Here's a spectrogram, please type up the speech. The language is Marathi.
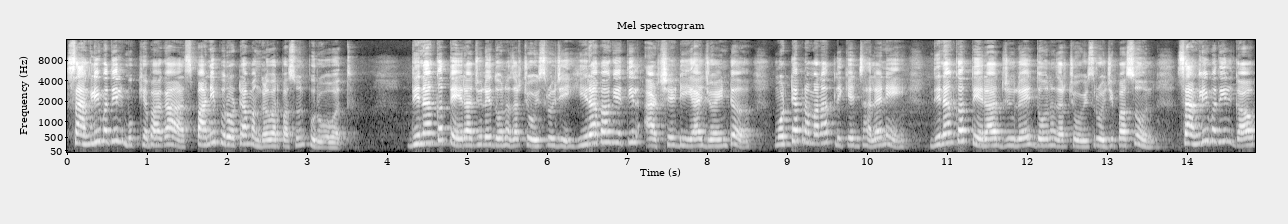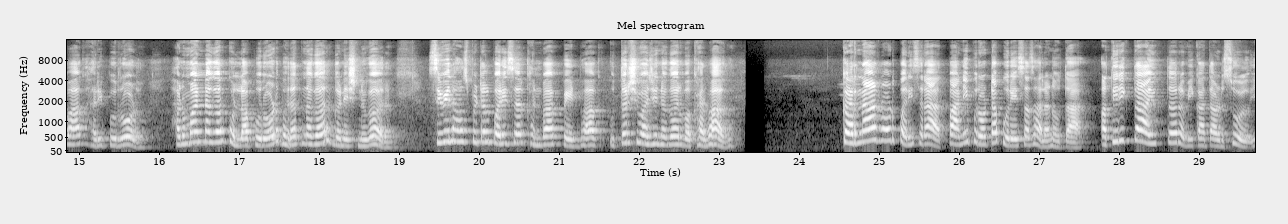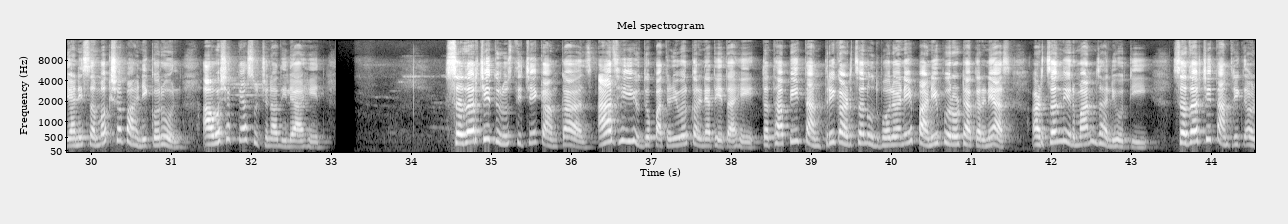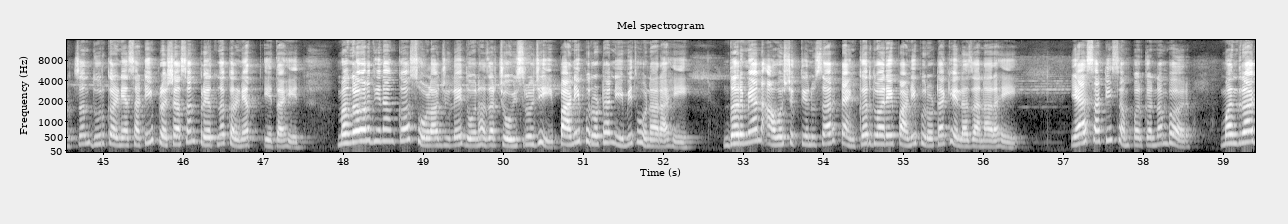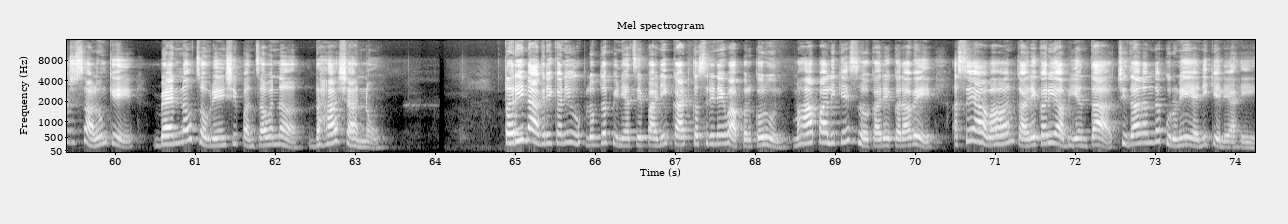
सांगलीमधील मुख्य भागास पाणी पुरवठा मंगळवारपासून पूर्ववत दिनांक तेरा जुलै दोन हजार चोवीस रोजी हिराबाग येथील आठशे डी आय जॉईंट मोठ्या प्रमाणात लिकेज झाल्याने दिनांक तेरा जुलै दोन हजार चोवीस रोजीपासून सांगलीमधील गावभाग Haripur road Hanumannagar Kolhapur road Bharatnagar Ganeshnagar civil hospital परिसर खनबाग पेठभाग उत्तर शिवाजीनगर वखारभाग कर्नाळ रोड परिसरात पाणी पुरवठा पुरेसा झाला नव्हता. अतिरिक्त आयुक्त रविकांत अडसूळ यांनी समक्ष पाहणी करून आवश्यक त्या सूचना दिल्या आहेत. सदरची दुरुस्तीचे कामकाज आजही युद्धपातळीवर करण्यात येत आहे. तथापि तांत्रिक अडचण उद्भवल्याने पाणी पुरवठा करण्यास अडचण निर्माण झाली होती. सदरची तांत्रिक अडचण दूर करण्यासाठी प्रशासन प्रयत्न करण्यात येत आहेत. मंगळवार दिनांक सोळा जुलै दोन हजार चोवीस रोजी पाणी पुरवठा नियमित होणार आहे. दरम्यान आवश्यकतेनुसार टँकरद्वारे पाणी पुरवठा केला जाणार आहे. यासाठी संपर्क नंबर मनराज साळुंके ब्याण्णव चौऱ्याऐंशी पंचावन्न दहा शहाण्णव. तरी नागरिकांनी उपलब्ध पिण्याचे पाणी काटकसरीने वापर करून महापालिकेत सहकार्य करावे असे आवाहन कार्यकारी अभियंता चिदानंद कुरणे यांनी केले आहे.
